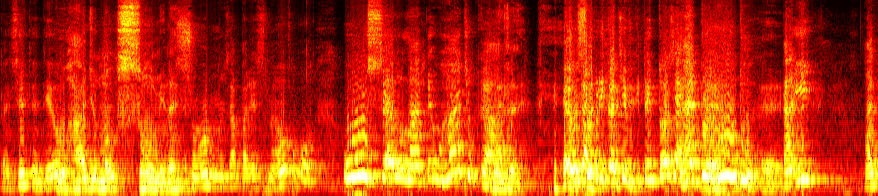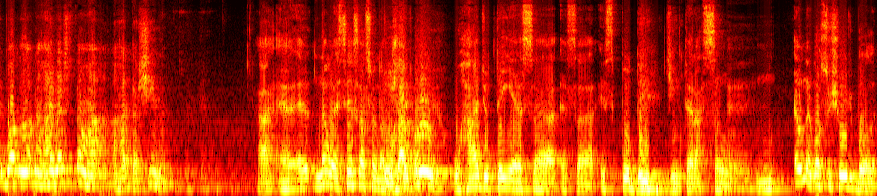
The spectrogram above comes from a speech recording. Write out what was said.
Tá, você entendeu? o rádio não some, né? Some, não desaparece não. O, o- o celular tem um rádio, cara. Pois é. Tem os aplicativos que tem todas as rádios do mundo. É. Tá aí. Aí tu bota lá na rádio, acho que tá uma- a rádio da China. Ah, é- é- não, é sensacional. O rádio, o rádio tem essa, essa, esse poder de interação. É. um negócio show de bola.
